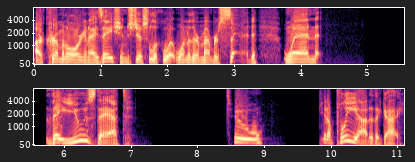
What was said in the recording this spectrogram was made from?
are criminal organizations. Just look what one of their members said when they use that to get a plea out of the guy.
